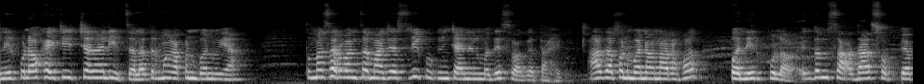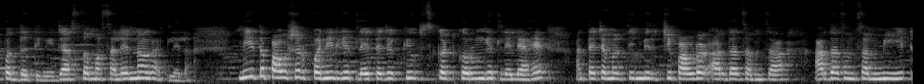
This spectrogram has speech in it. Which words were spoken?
पनीर पुलाव खायची इच्छा झाली चला तर मग आपण बनवूया. तुम्हा सर्वांचं माझ्या श्री कुकिंग चॅनलमध्ये स्वागत आहे. आज आपण बनवणार आहोत पनीर पुलाव. एकदम साधा सोप्या पद्धतीने जास्त मसाले न घातलेला. मी इथं पावशर पनीर घेतले त्याचे क्यूब्स कट करून घेतलेले आहेत. आणि त्याच्यावरती मिरची पावडर अर्धा चमचा अर्धा चमचा मीठ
